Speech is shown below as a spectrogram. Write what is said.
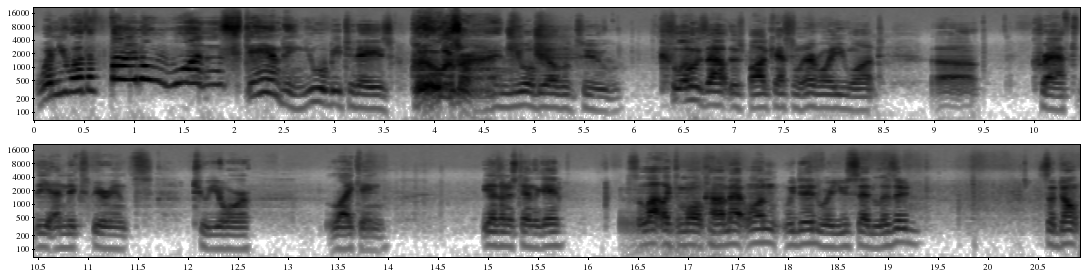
When you are the final one standing, you will be today's closer, and you will be able to close out this podcast in whatever way you want. Uh, craft the end experience to your liking. You guys understand the game? It's a lot like the Mortal Kombat one we did, where you said lizard. So don't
